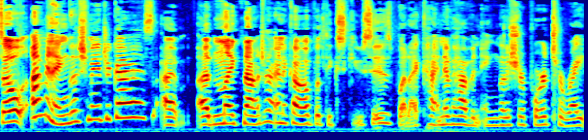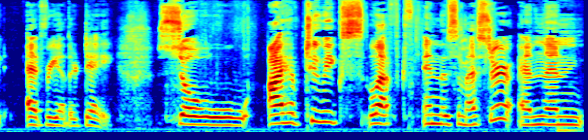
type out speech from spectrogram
So I'm an English major, guys. I'm, I'm like not trying to come up with excuses, but I kind of have an English report to write every other day. So I have two weeks left in the semester, and then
